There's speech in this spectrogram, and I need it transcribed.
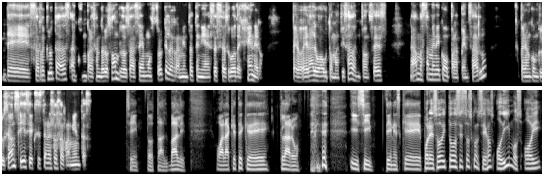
de ser reclutadas a comparación de los hombres. O sea, se demostró que la herramienta tenía ese sesgo de género, pero era algo automatizado. Entonces, nada más también hay como para pensarlo. Pero en conclusión, sí, sí existen esas herramientas. Sí, total, vale. Ojalá que te quede claro y sí, tienes que, por eso doy todos estos consejos, o dimos hoy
